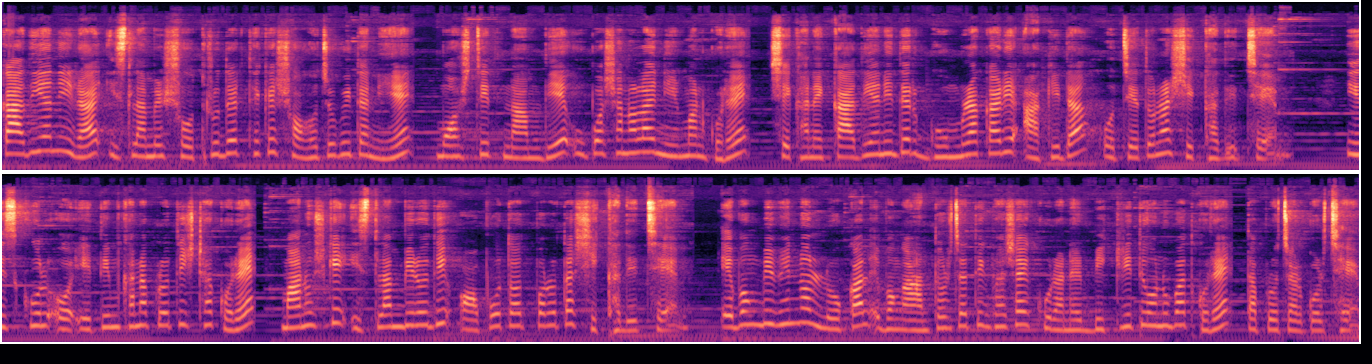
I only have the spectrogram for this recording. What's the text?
কাদিয়ানিরা ইসলামের শত্রুদের থেকে সহযোগিতা নিয়ে মসজিদ নাম দিয়ে উপাসনালয় নির্মাণ করে সেখানে কাদিয়ানিদের গুমরাকারী আকিদা ও চেতনার শিক্ষা দিচ্ছে। স্কুল ও এতিমখানা প্রতিষ্ঠা করে মানুষকে ইসলাম বিরোধী অপতৎপরতা শিক্ষা দিচ্ছে। এবং বিভিন্ন লোকাল এবং আন্তর্জাতিক ভাষায় কোরআনের বিকৃতি অনুবাদ করে তা প্রচার করছে।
